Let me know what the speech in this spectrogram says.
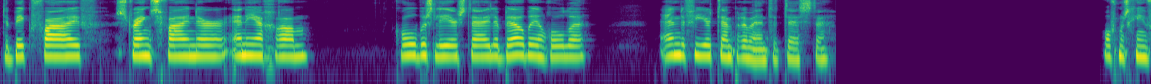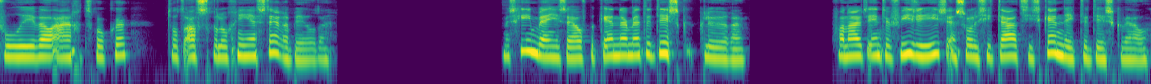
De Big Five, StrengthsFinder, Enneagram, Kolbes leerstijlen, Belbin-rollen en de vier temperamententesten. Of misschien voel je je wel aangetrokken tot astrologie en sterrenbeelden. Misschien ben je zelf bekender met de diskkleuren. Vanuit intervisies en sollicitaties kende ik de disk wel.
